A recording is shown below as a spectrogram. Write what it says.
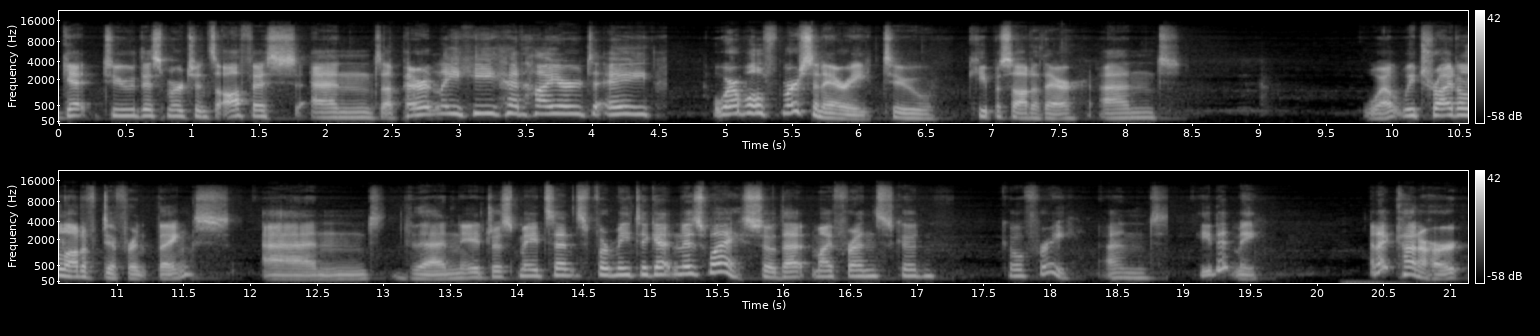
get to this merchant's office and apparently he had hired a werewolf mercenary to keep us out of there and well, we tried a lot of different things and then it just made sense for me to get in his way so that my friends could go free and he bit me. And it kind of hurt.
